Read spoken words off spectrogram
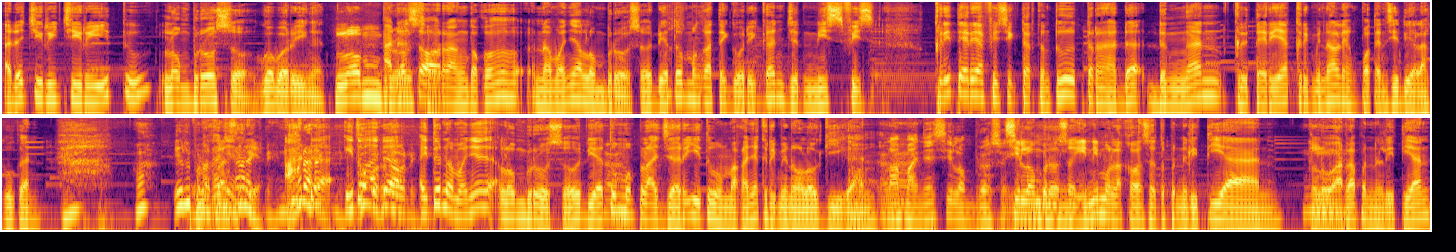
ada ciri-ciri itu Lombroso gue baru ingat Lombroso. ada seorang tokoh namanya Lombroso dia tuh mengkategorikan jenis fis kriteria fisik tertentu terhadap dengan kriteria kriminal yang potensi dia lakukan Ya lu pernah makanya ya? Ada itu ada itu namanya Lombroso dia tuh mempelajari itu makanya kriminologi kan Namanya sih Lombroso. Si Lombroso ini melakukan satu penelitian. Keluarlah penelitian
